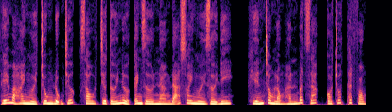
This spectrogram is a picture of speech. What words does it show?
thế mà hai người chung đụng trước sau chưa tới nửa canh giờ nàng đã xoay người rời đi, khiến trong lòng hắn bất giác có chút thất vọng.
